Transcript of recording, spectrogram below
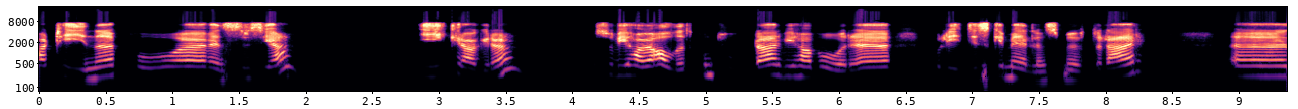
partiene på eh, venstresida i Kragerø. Så vi har jo alle et kontor der. Vi har våre politiske medlemsmøter der. Eh,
